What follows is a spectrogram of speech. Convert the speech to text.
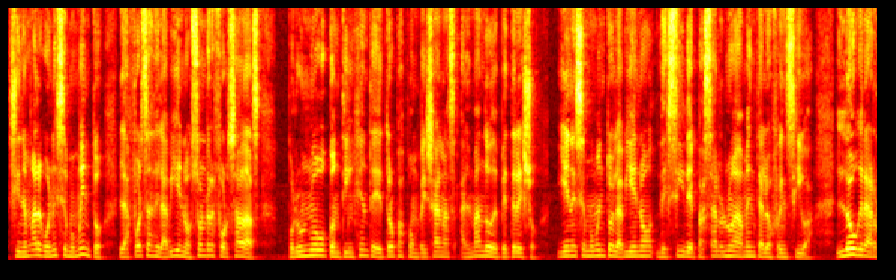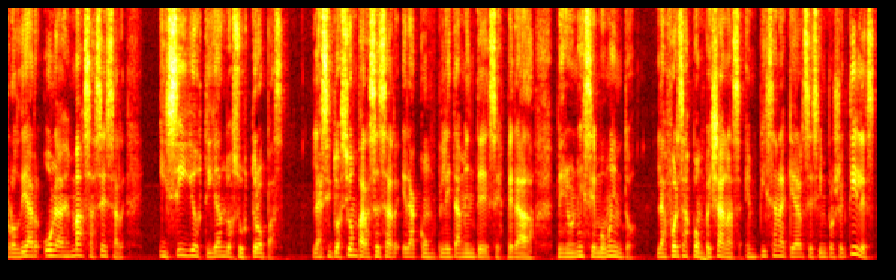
sin embargo en ese momento las fuerzas de Labieno son reforzadas por un nuevo contingente de tropas pompeyanas al mando de Petrello, y en ese momento Labieno decide pasar nuevamente a la ofensiva, logra rodear una vez más a César y sigue hostigando a sus tropas. La situación para César era completamente desesperada, pero en ese momento las fuerzas pompeyanas empiezan a quedarse sin proyectiles,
